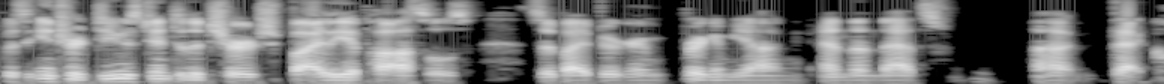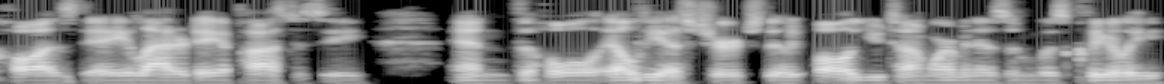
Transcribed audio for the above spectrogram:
was introduced into the church by the apostles, so by Brigham, Brigham Young, and then that's uh, that caused a Latter Day apostasy, and the whole LDS Church, the all Utah Mormonism, was clearly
